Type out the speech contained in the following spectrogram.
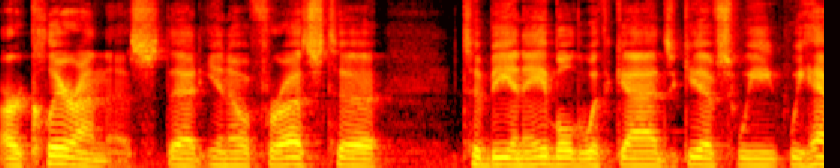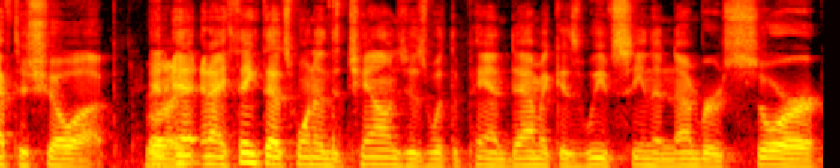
are clear on this that, you know, for us to to be enabled with God's gifts, we, we have to show up. And, Right. and, and I think that's one of the challenges with the pandemic is we've seen the numbers soar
